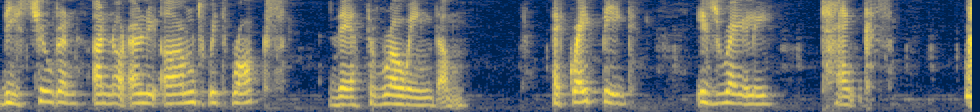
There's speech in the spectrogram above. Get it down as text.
these children are not only armed with rocks, they're throwing them at great big Israeli tanks. Do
